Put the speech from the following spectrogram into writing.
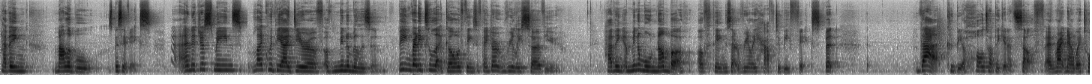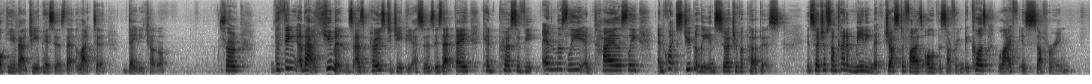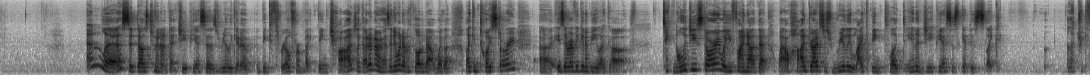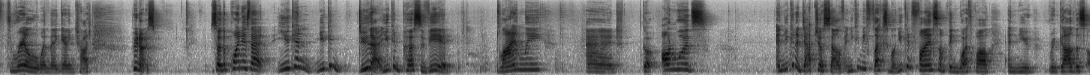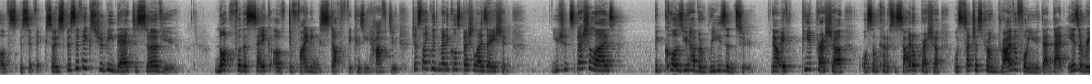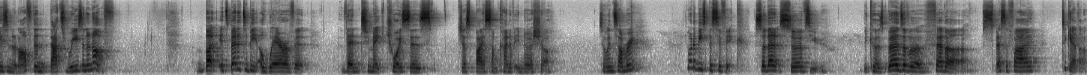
having malleable specifics. And it just means, like with the idea of, of minimalism, being ready to let go of things if they don't really serve you having a minimal number of things that really have to be fixed. But that could be a whole topic in itself. And right now we're talking about GPSs that like to date each other. So the thing about humans as opposed to GPSs is that they can persevere endlessly and tirelessly and quite stupidly in search of a purpose, in search of some kind of meaning that justifies all of the suffering because life is suffering unless it does turn out that GPSs really get a, a, big thrill from like being charged. Like I don't know, has anyone ever thought about whether, like in Toy Story, uh, is there ever going to be like a technology story where you find out that wow, hard drives just really like being plugged in, and GPSs get this like electric thrill when they're getting charged. Who knows? So the point is that you can you can do that. You can persevere blindly and go onwards and you can adapt yourself and you can be flexible and you can find something worthwhile and new regardless of specifics. So specifics should be there to serve you, not for the sake of defining stuff because you have to. Just like with medical specialization, you should specialize because you have a reason to. Now, if peer pressure or some kind of societal pressure was such a strong driver for you that that is a reason enough, then that's reason enough. But it's better to be aware of it than to make choices just by some kind of inertia. So, in summary, you want to be specific so that it serves you because birds of a feather specify together.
